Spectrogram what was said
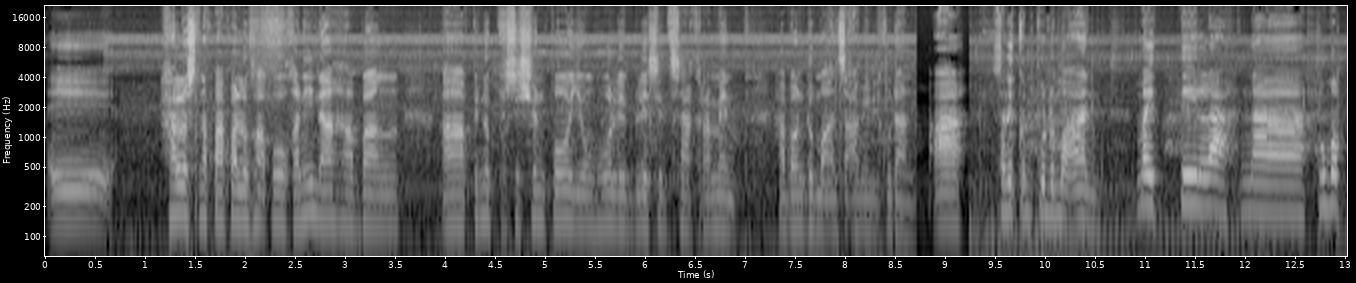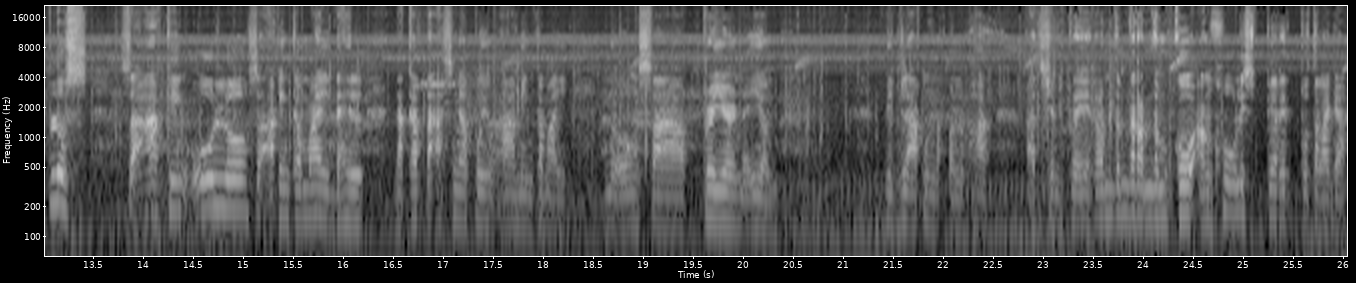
eh, halos napapaluha po kanina habang ah, pinoprosesyon po yung Holy Blessed Sacrament habang dumaan sa aming likudan. Ah, sa likod po dumaan, may tela na humaplos sa aking ulo, sa aking kamay dahil nakataas nga po yung aming kamay noong sa prayer na iyon bigla akong napaluha. At syempre, ramdam na ramdam ko ang Holy Spirit po talaga.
